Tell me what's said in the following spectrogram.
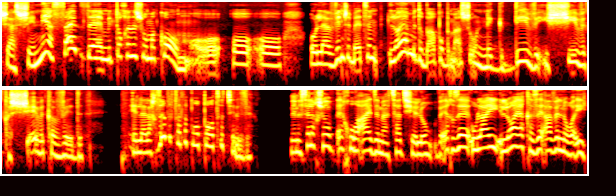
שהשני עשה את זה מתוך איזשהו מקום, או, או, או, או להבין שבעצם לא היה מדובר פה במשהו נגדי ואישי וקשה וכבד, אלא להחזיר את זה קצת לפרופורציות של זה. ננסה לחשוב איך הוא ראה את זה מהצד שלו, ואיך זה אולי לא היה כזה עוול נוראי.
